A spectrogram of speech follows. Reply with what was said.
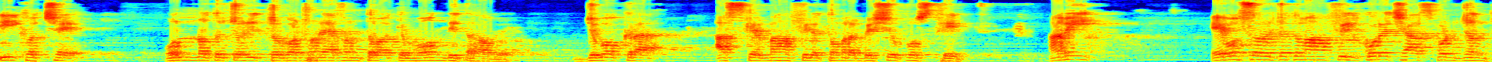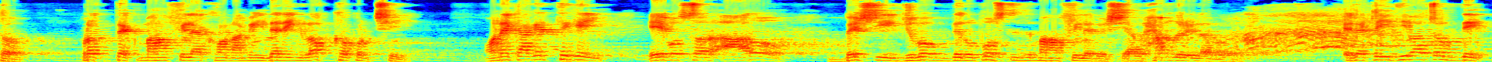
দিক হচ্ছে উন্নত চরিত্র গঠনে এখন তোমাকে মন দিতে হবে। যুবকরা, আজকের মাহফিলে তোমরা বেশি উপস্থিত। আমি এবছর যত মাহফিল করেছে আজ পর্যন্ত, প্রত্যেক মাহফিল এখন আমি ইদানিং লক্ষ্য করছি। অনেক আগের থেকেই এবছর আরও বেশি যুবকদের উপস্থিতি মাহফিলে বেশি, আলহামদুলিল্লাহ বলে। এটা একটা ইতিবাচক দিক।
